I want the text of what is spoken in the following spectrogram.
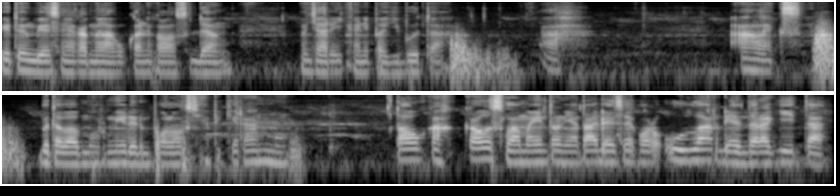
Itu yang biasanya kami lakukan kalau sedang mencari ikan di pagi buta. Ah, Alex, betapa murni dan polosnya pikiranmu. Tahukah kau selama ini ternyata ada seekor ular di antara kita?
